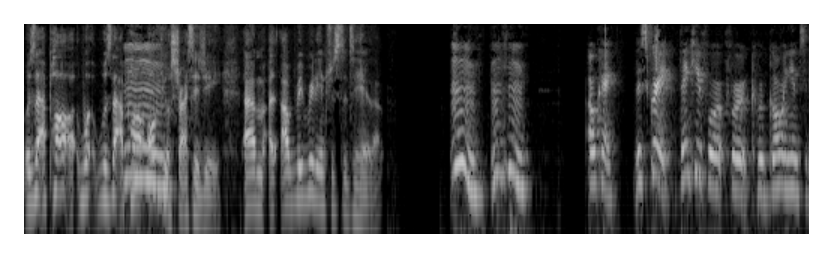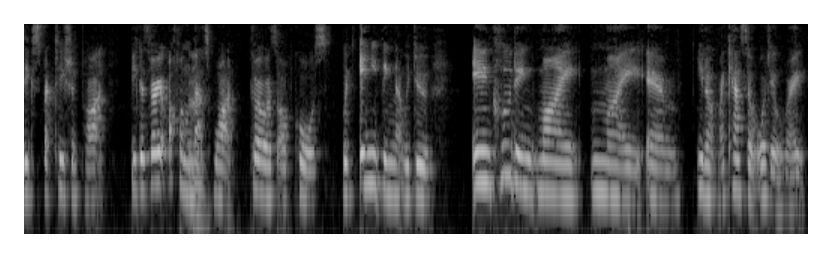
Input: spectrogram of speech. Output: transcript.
Was that a part wa- was that a part of your strategy? Um I, I would be really interested to hear that. Mhm. Okay, that's great. Thank you for, for, for going into the expectation part because very often that's what throws us off course with anything that we do, including my my um you know my cancer ordeal, right?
